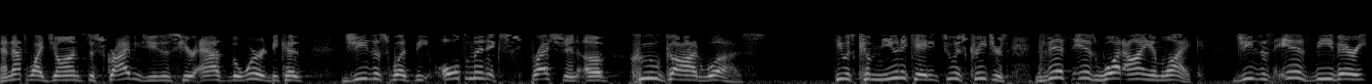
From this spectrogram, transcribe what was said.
And that's why John's describing Jesus here as the Word, because Jesus was the ultimate expression of who God was. He was communicating to his creatures, This is what I am like. Jesus is the very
